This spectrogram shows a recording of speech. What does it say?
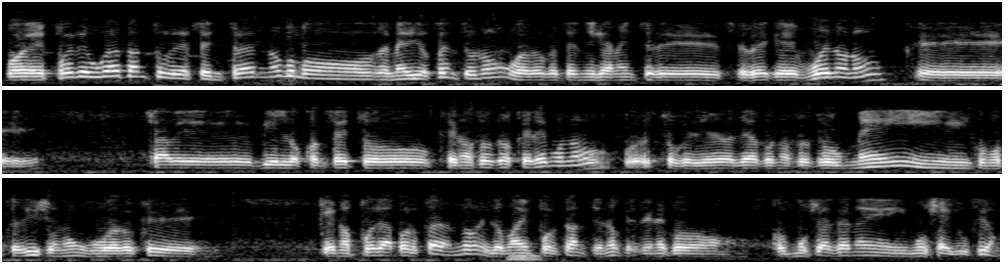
Pues puede jugar tanto de central ¿no? como de medio centro, ¿no? Jugador que técnicamente se ve que es bueno, ¿no? Que sabe bien los conceptos que nosotros queremos, ¿no? Puesto que lleva ya con nosotros un mes y, como te dicho, ¿no? Un jugador que, que nos puede aportar, ¿no? Y lo más importante, ¿no? Que viene con, con mucha ganas y mucha ilusión.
